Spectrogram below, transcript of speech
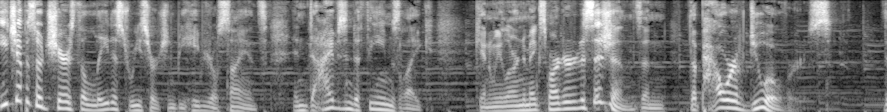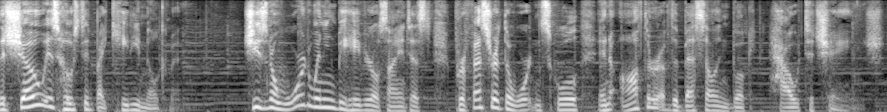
Each episode shares the latest research in behavioral science and dives into themes like can we learn to make smarter decisions and the power of do overs. The show is hosted by Katie Milkman. She's an award winning behavioral scientist, professor at the Wharton School, and author of the best selling book, How to Change.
